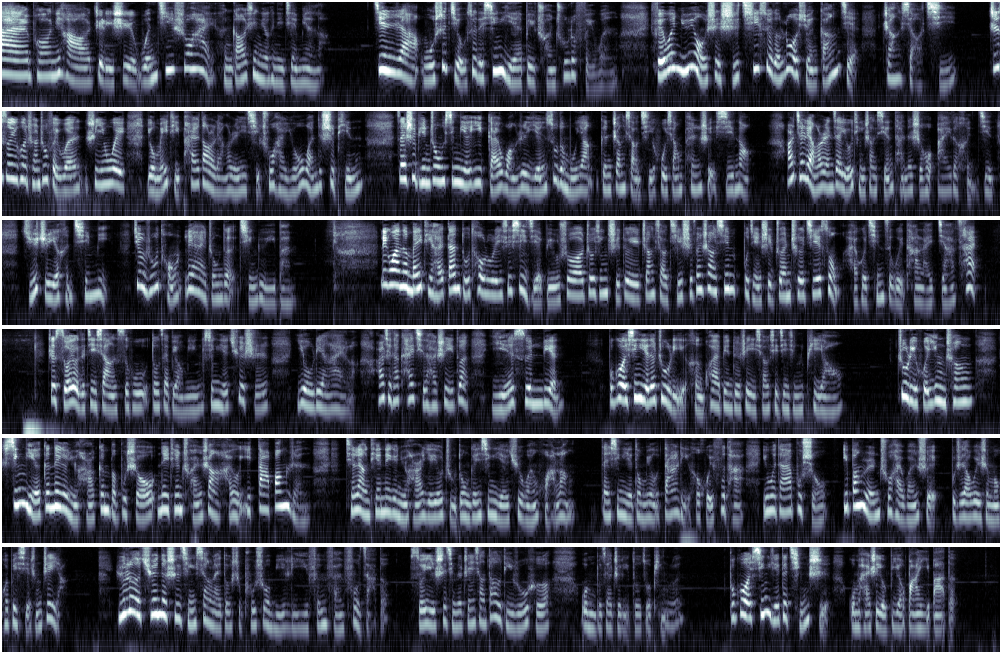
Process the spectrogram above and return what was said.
嗨，朋友你好，这里是文姬说爱，很高兴又和你见面了。近日啊，五十九岁的星爷被传出了绯闻，绯闻女友是十七岁的落选港姐张小琪。之所以会传出绯闻，是因为有媒体拍到了两个人一起出海游玩的视频，在视频中，星爷一改往日严肃的模样，跟张小琪互相喷水嬉闹，而且两个人在游艇上闲谈的时候挨得很近，举止也很亲密。就如同恋爱中的情侣一般。另外呢，媒体还单独透露了一些细节，比如说周星驰对张小琪十分上心，不仅是专车接送，还会亲自为她来夹菜。这所有的迹象似乎都在表明，星爷确实又恋爱了，而且他开启的还是一段爷孙恋。不过，星爷的助理很快便对这一消息进行了辟谣。助理回应称，星爷跟那个女孩根本不熟。那天船上还有一大帮人。前两天那个女孩也有主动跟星爷去玩滑浪，但星爷都没有搭理和回复她，因为大家不熟。一帮人出海玩水，不知道为什么会被写成这样。娱乐圈的事情向来都是扑朔迷离、纷繁复杂的，所以事情的真相到底如何，我们不在这里多做评论。不过星爷的情史，我们还是有必要扒一扒的。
